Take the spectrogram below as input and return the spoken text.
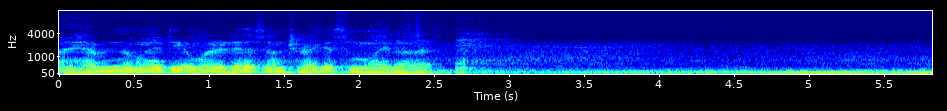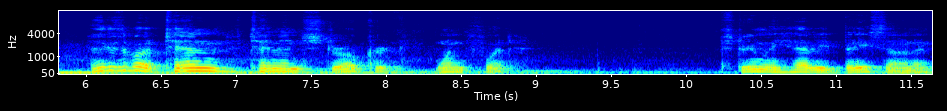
I have no idea what it is. I'm trying to get some light on it. I think it's about 10, 10 inch stroke or one foot extremely heavy base on it.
